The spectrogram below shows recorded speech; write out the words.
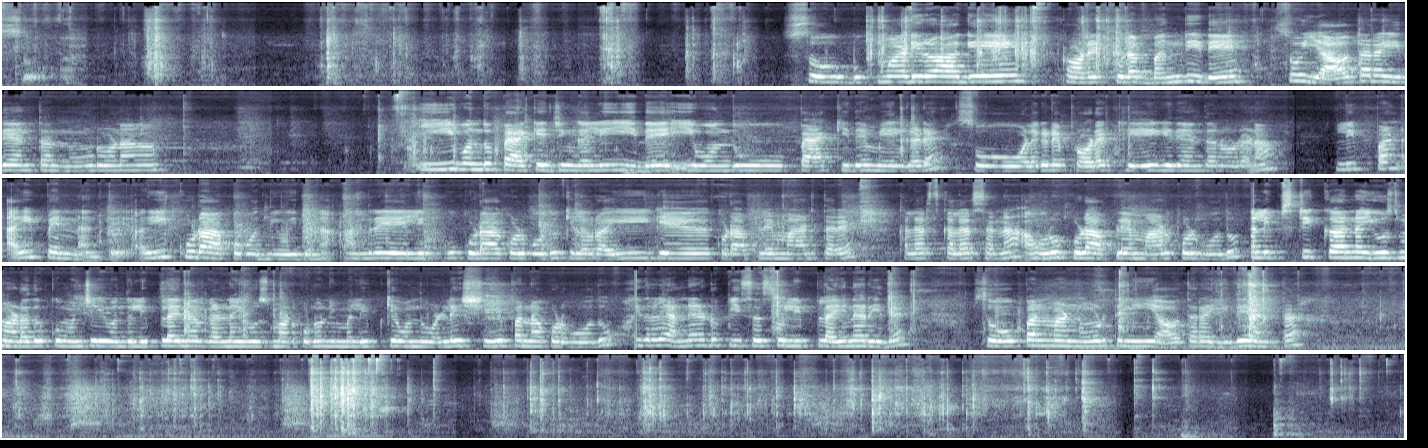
ಸೊ ಸೊ ಬುಕ್ ಮಾಡಿರೋ ಹಾಗೆ ಪ್ರಾಡಕ್ಟ್ ಕೂಡ ಬಂದಿದೆ. ಸೊ ಯಾವ ಥರ ಇದೆ ಅಂತ ನೋಡೋಣ. ಈ ಒಂದು ಪ್ಯಾಕೇಜಿಂಗಲ್ಲಿ ಇದೆ, ಈ ಒಂದು ಪ್ಯಾಕ್ ಇದೆ ಮೇಲ್ಗಡೆ. ಸೊ ಒಳಗಡೆ ಪ್ರಾಡಕ್ಟ್ ಹೇಗಿದೆ ಅಂತ ನೋಡೋಣ. ಲಿಪ್ ಆ್ಯಂಡ್ ಐ ಪೆನ್ ಅಂತೆ. ಐ ಕೂಡ ಹಾಕೋಬೋದು ನೀವು ಇದನ್ನು. ಅಂದರೆ ಲಿಪ್ಗೂ ಕೂಡ ಹಾಕೊಳ್ಬೋದು. ಕೆಲವರು ಐಗೆ ಕೂಡ ಅಪ್ಲೈ ಮಾಡ್ತಾರೆ. ಕಲರ್ಸ್ ಕಲರ್ಸನ್ನು ಅವರು ಕೂಡ ಅಪ್ಲೈ ಮಾಡ್ಕೊಳ್ಬೋದು. ಲಿಪ್ಸ್ಟಿಕ್ಕನ್ನು ಯೂಸ್ ಮಾಡೋದಕ್ಕೂ ಮುಂಚೆ ಈ ಒಂದು ಲಿಪ್ ಲೈನರ್ಗಳನ್ನ ಯೂಸ್ ಮಾಡಿಕೊಂಡು ನಿಮ್ಮ ಲಿಪ್ಗೆ ಒಂದು ಒಳ್ಳೆ ಶೇಪನ್ನು ಕೊಡ್ಬೋದು. ಇದರಲ್ಲಿ ಹನ್ನೆರಡು ಪೀಸಸ್ಸು ಲಿಪ್ ಲೈನರ್ ಇದೆ. ಸೊ ಓಪನ್ ಮಾಡಿ ನೋಡ್ತೀನಿ ಯಾವ ಥರ ಇದೆ ಅಂತ.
